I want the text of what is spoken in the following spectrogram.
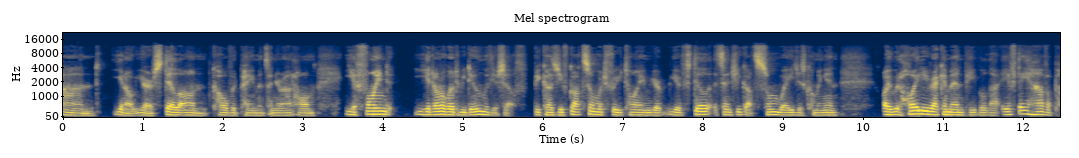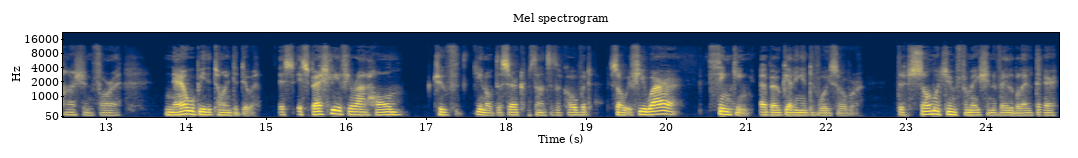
and, you know, you're still on COVID payments and you're at home. You find you don't know what to be doing with yourself because you've got so much free time. You're, you've still essentially got some wages coming in. I would highly recommend people that if they have a passion for it, now would be the time to do it. It's, especially if you're at home to you know the circumstances of COVID. So if you are thinking about getting into voiceover, there's so much information available out there.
